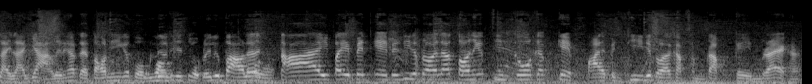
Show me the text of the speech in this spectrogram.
หลาย ๆ อย่างเลยนะครับ แต่ตอนนี้ครับผมเลือกที่จะจบเลยหรือเปล่าแล้ว ตายไปเป็นเอเป็นที่เรียบร้อยแล้วตอนนี้ครับทีมโกดครับเก็บไปเป็นที่เรียบร้อยครับสำหรับเกมแรกครับ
